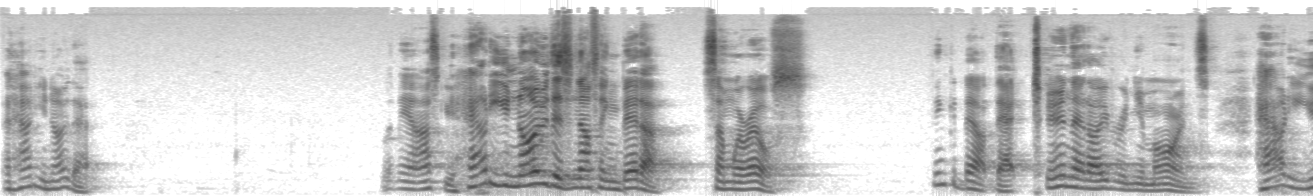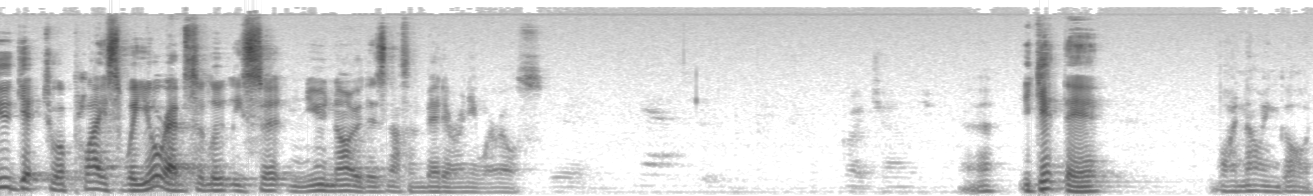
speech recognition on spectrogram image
But how do you know that? Let me ask you, how do you know there's nothing better somewhere else? Think about that. Turn that over in your minds. How do you get to a place where you're absolutely certain you know there's nothing better anywhere else? Yeah. You get there by knowing God.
